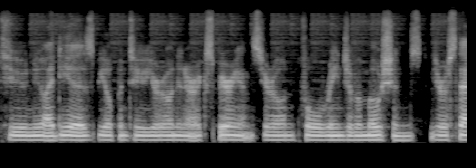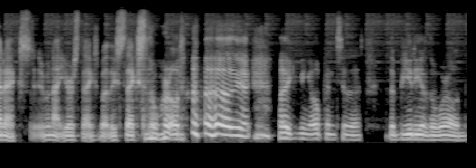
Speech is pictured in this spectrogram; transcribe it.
to new ideas, be open to your own inner experience, your own full range of emotions, your aesthetics, well, not your aesthetics, but the aesthetics of the world. like being open to the, the beauty of the world.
